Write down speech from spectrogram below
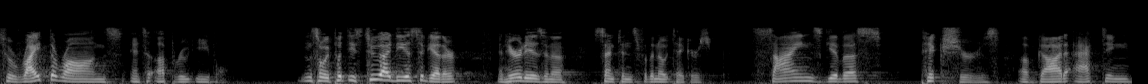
to right the wrongs and to uproot evil. And so we put these two ideas together and here it is in a sentence for the note takers Signs give us pictures of God acting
